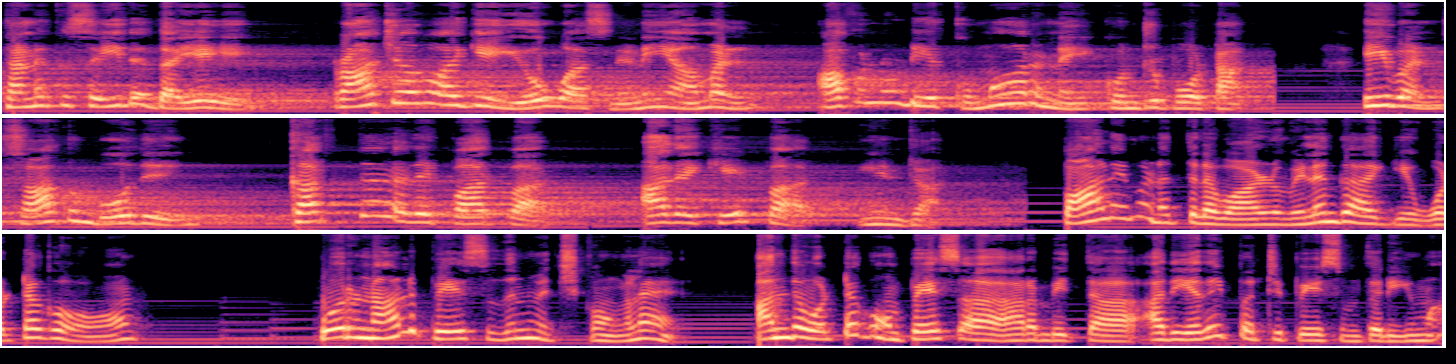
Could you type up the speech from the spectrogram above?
தனக்கு செய்த தயையை ராஜாவாகிய யோவாஸ் நினையாமல் அவனுடைய குமாரனை கொன்று போட்டான். இவன் சாகும்போது கர்த்தர் அதை பார்ப்பார் அதை கேட்பார் என்றான். பாலைவனத்துல வாழும் விலங்காகிய ஒட்டகம் ஒரு நாள் பேசுதுன்னு வச்சுக்கோங்களேன். அந்த ஒட்டகம் பேச ஆரம்பித்தா அது எதை பற்றி பேசும் தெரியுமா?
